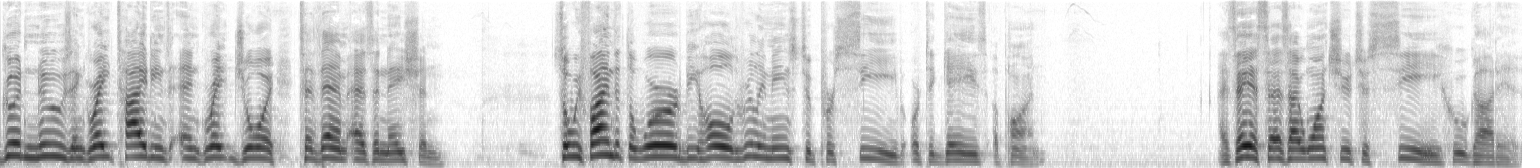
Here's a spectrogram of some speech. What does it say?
good news and great tidings and great joy to them as a nation. So we find that the word behold really means to perceive or to gaze upon. Isaiah says, I want you to see who God is.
